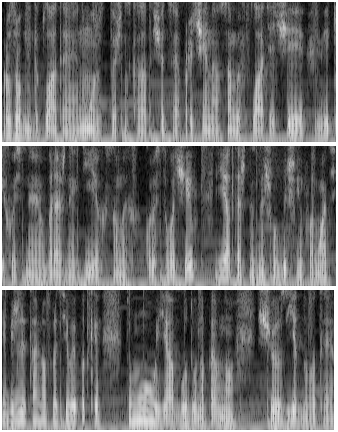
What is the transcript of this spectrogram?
Розробники плати не можуть точно сказати, що це причина саме в платі чи в якихось необережних діях самих користувачів. Я теж не знайшов більше інформації більш детально про ці випадки, тому я буду напевно що з'єднувати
